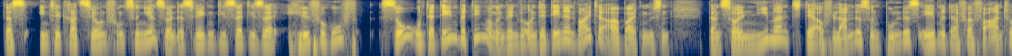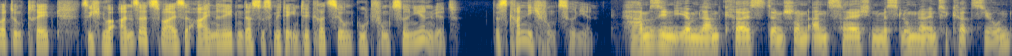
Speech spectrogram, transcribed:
dass Integration funktionieren soll. Deswegen dieser, dieser Hilferuf, so unter den Bedingungen, wenn wir unter denen weiterarbeiten müssen, dann soll niemand, der auf Landes- und Bundesebene dafür Verantwortung trägt, sich nur ansatzweise einreden, dass es mit der Integration gut funktionieren wird. Das kann nicht funktionieren. Haben Sie in Ihrem Landkreis denn schon Anzeichen misslungener Integration?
